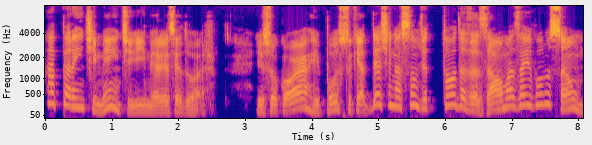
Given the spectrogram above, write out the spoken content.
aparentemente imerecedor. Isso ocorre, posto que a destinação de todas as almas é evolução,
